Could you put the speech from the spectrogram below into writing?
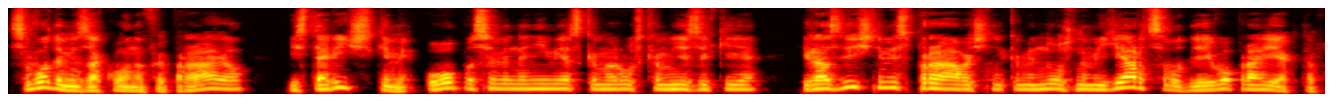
сводами законов и правил, историческими опусами на немецком и русском языке и различными справочниками, нужными Ярцеву для его проектов.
